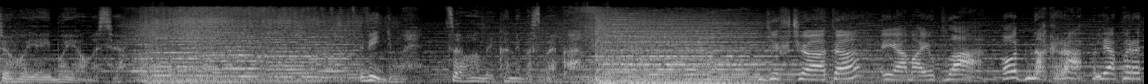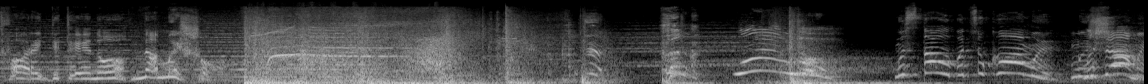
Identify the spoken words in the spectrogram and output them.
Цього я і боялася. Відьми це велика небезпека. Дівчата, я маю план. Одна крапля перетворить дитину на мишу. Ми стали пацюками! Мишами!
